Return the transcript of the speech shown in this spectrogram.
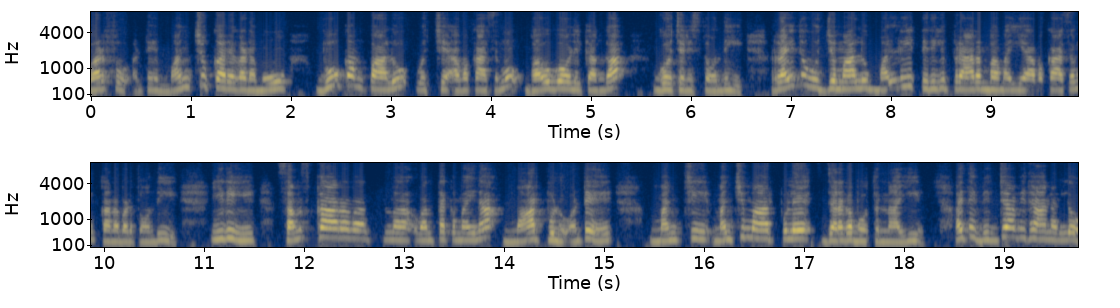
బర్ఫ్ అంటే మంచు కరగడము భూకంపాలు వచ్చే అవకాశము భౌగోళికంగా గోచరిస్తోంది. రైతు ఉద్యమాలు మళ్ళీ తిరిగి ప్రారంభమయ్యే అవకాశం కనబడుతోంది. ఇది సంస్కారవంతకమైన మార్పులు అంటే మంచి మంచి మార్పులే జరగబోతున్నాయి. అయితే విద్యా విధానంలో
